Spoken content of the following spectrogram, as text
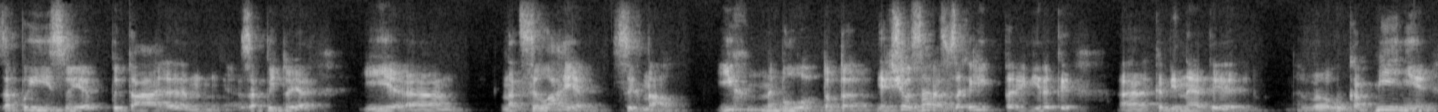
записує, питає, ем, запитує і е, надсилає сигнал, їх не було. Тобто, якщо зараз взагалі перевірити е, кабінети в у Кабміні,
